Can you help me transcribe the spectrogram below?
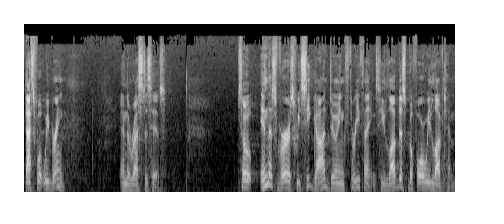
That's what we bring, and the rest is his. So, in this verse, we see God doing three things. He loved us before we loved him,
